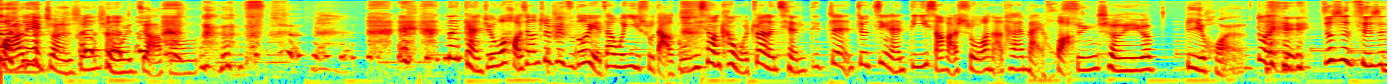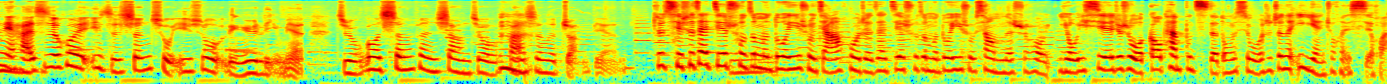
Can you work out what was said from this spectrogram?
华丽转身成为甲方。哎，那感觉我好像这辈子都也在为艺术打工。你想想看，我赚了钱，第这就竟然第一想法是我要拿它来买画，形成一个。闭环，对，就是其实你还是会一直身处艺术领域里面，只不过身份上就发生了转变。就其实，在接触这么多艺术家或者在接触这么多艺术项目的时候，有一些就是我高攀不起的东西，我是真的一眼就很喜欢。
